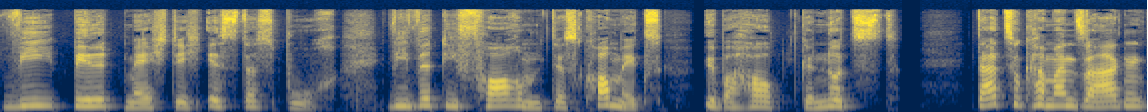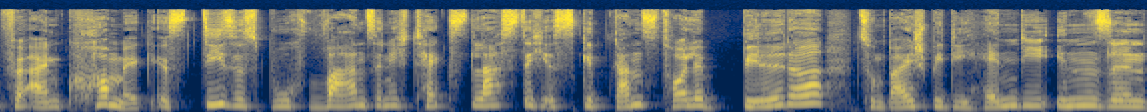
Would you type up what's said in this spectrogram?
wie bildmächtig ist das Buch? Wie wird die Form des Comics überhaupt genutzt? Dazu kann man sagen, für einen Comic ist dieses Buch wahnsinnig textlastig. Es gibt ganz tolle Bilder, zum Beispiel die Handyinseln,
